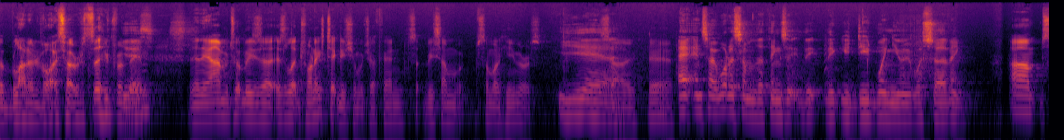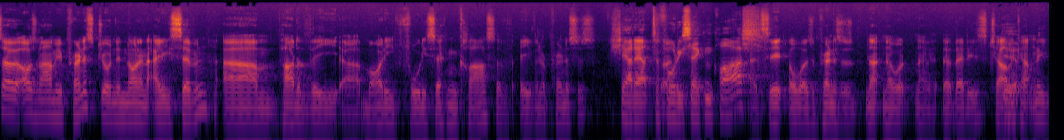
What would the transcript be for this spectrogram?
the blunt advice I received from yes. them. And then the army took me as, an electronics technician, which I found to be somewhat, somewhat humorous. Yeah. So, yeah. And, and, so, what are some of the things that, that you did when you were serving? Um, so, I was an army apprentice, joined in 1987, um, part of the uh, mighty 42nd class of even apprentices. Shout out to so 42nd class. That's it. All those apprentices know, know what know that is. Charlie yep. Company,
